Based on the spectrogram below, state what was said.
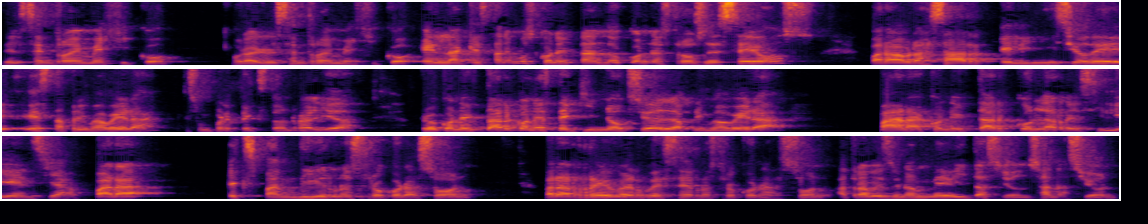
del centro de México, horario del centro de México, en la que estaremos conectando con nuestros deseos para abrazar el inicio de esta primavera, es un pretexto en realidad, pero conectar con este equinoccio de la primavera para conectar con la resiliencia, para expandir nuestro corazón, para reverdecer nuestro corazón a través de una meditación, sanación,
